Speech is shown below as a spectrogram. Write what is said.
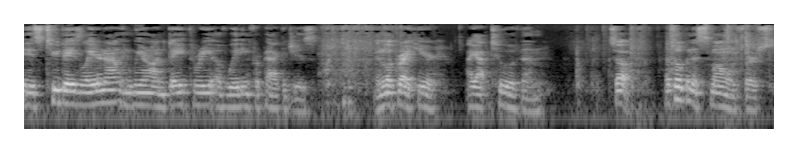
It is two days later now and we are on day three of waiting for packages. And look right here, I got two of them. So, let's open this small one first.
